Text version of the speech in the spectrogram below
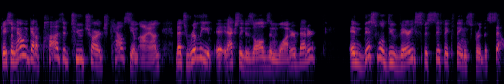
Okay, so now we've got a positive 2 charge calcium ion that's really, it actually dissolves in water better. And this will do very specific things for the cell.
